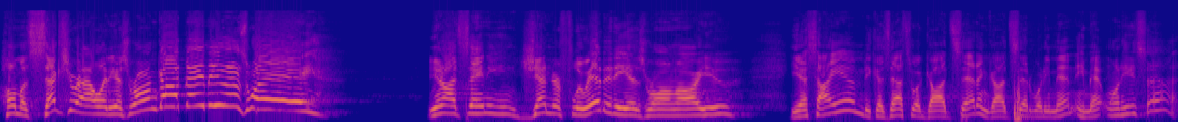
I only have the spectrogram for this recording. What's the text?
homosexuality is wrong. God made me this way. You're not saying gender fluidity is wrong, are you? Yes, I am, because that's what God said, and God said what He meant, He meant what He said.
